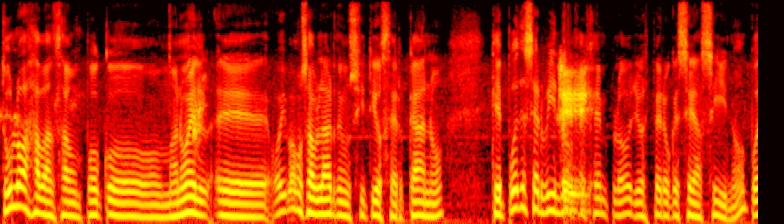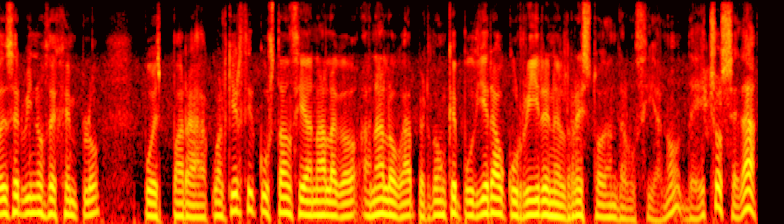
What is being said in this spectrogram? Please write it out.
tú lo has avanzado un poco, Manuel. Eh, hoy vamos a hablar de un sitio cercano que puede servirnos de ejemplo, yo espero que sea así, ¿no? Puede servirnos de ejemplo pues para cualquier circunstancia análoga, análoga perdón, que pudiera ocurrir en el resto de Andalucía, ¿no? De hecho, se da.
